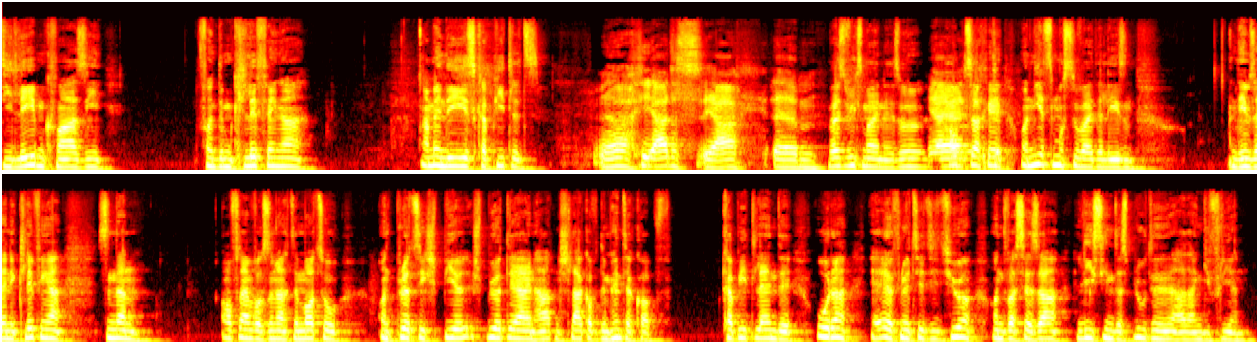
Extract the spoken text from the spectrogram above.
Die leben quasi von dem Cliffhanger am Ende jedes Kapitels. Ja, ja, das, ja. Ähm, weißt du, wie ich es meine? So ja, Hauptsache, ja, und jetzt musst du weiterlesen. Indem seine Cliffhanger sind dann oft einfach so nach dem Motto, und plötzlich spiel, spürt er einen harten Schlag auf dem Hinterkopf. Kapitelende. Oder er öffnete die Tür und was er sah, ließ ihn das Blut in den Adern gefrieren.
